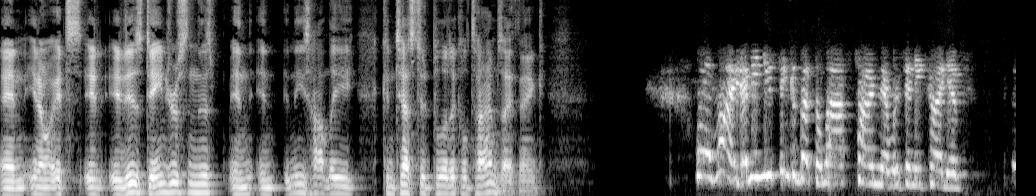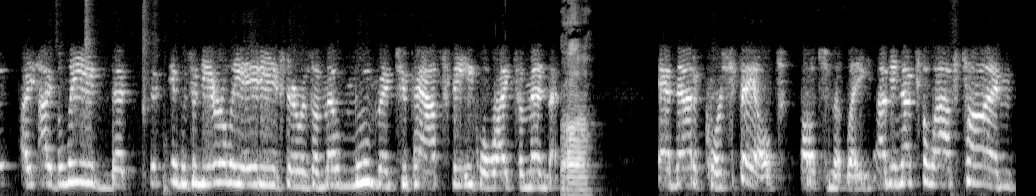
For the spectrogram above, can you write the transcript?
And you know, it's it, it is dangerous in this in, in, in these hotly contested political times, I think. Well, right. I mean, you think about the last time there was any kind of I, I, believe that it was in the early 80s, there was a movement to pass the Equal Rights Amendment. Uh-huh. And that, of course, failed ultimately. I mean, that's the last time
